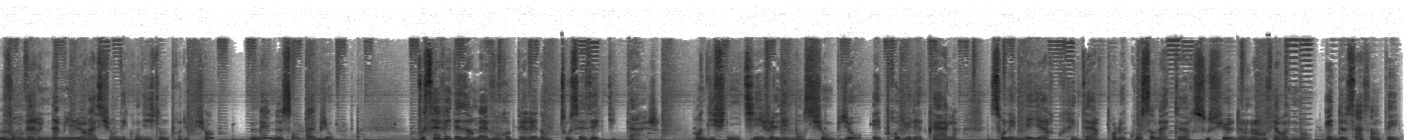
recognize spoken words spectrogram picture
vont vers une amélioration des conditions de production, mais ne sont pas bio. Vous savez désormais vous repérer dans tous ces étiquetages. En définitive, les mentions bio et produits locaux sont les meilleurs critères pour le consommateur soucieux de l'environnement et de sa santé.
